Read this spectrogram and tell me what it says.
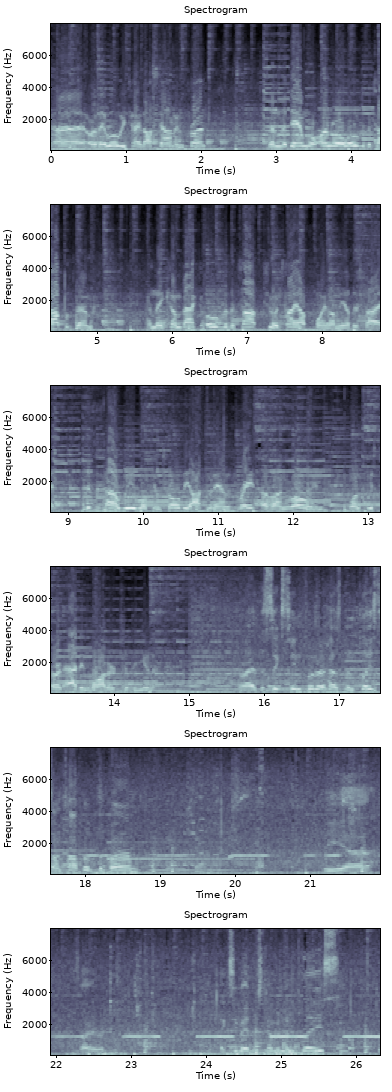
uh, or they will be tied off down in front. Then the dam will unroll over the top of them, and they come back over the top to a tie-off point on the other side. This is how we will control the aqua dam's rate of unrolling once we start adding water to the unit. Alright, the 16 footer has been placed on top of the berm. The, uh, sorry Richard. Excavator's coming in place to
